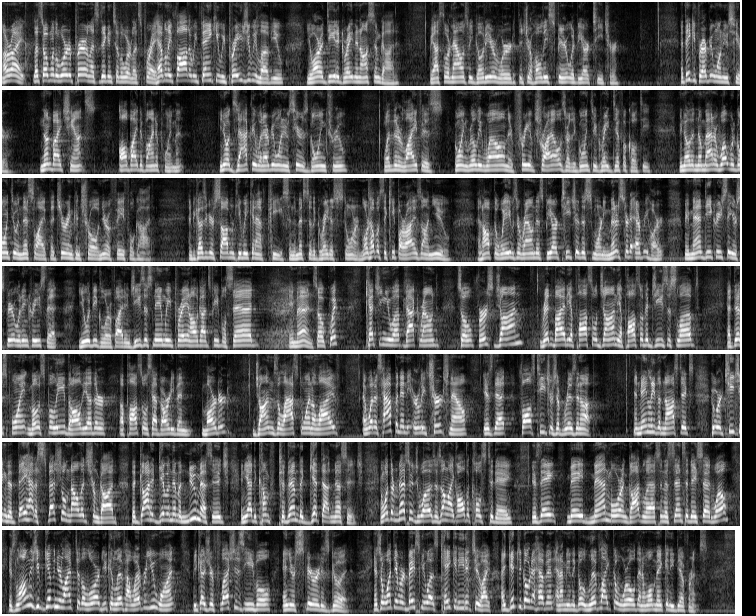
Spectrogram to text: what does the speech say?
All right, let's open with a word of prayer and let's dig into the word. Let's pray. Heavenly Father, we thank you, we praise you, we love you. You are indeed a great and an awesome God. We ask, Lord, now as we go to your word, that your Holy Spirit would be our teacher. And thank you for everyone who's here, none by chance, all by divine appointment. You know exactly what everyone who's here is going through, whether their life is going really well and they're free of trials or they're going through great difficulty. We know that no matter what we're going through in this life, that you're in control and you're a faithful God. And because of your sovereignty, we can have peace in the midst of the greatest storm. Lord, help us to keep our eyes on you and off the waves around us. Be our teacher this morning. Minister to every heart. May man decrease, that your spirit would increase, that you would be glorified. In Jesus' name we pray, and all God's people said, Amen. Amen. So, quick catching you up background. So, First John written by the Apostle John, the apostle that Jesus loved. At this point, most believe that all the other apostles have already been martyred. John's the last one alive. And what has happened in the early church now is that false teachers have risen up. And mainly the Gnostics who were teaching that they had a special knowledge from God, that God had given them a new message, and you had to come to them to get that message. And what their message was is unlike all the cults today, is they made man more and God less in the sense that they said, well, as long as you've given your life to the Lord, you can live however you want because your flesh is evil and your spirit is good. And so what they were basically was cake and eat it too. I, I get to go to heaven and I'm going to go live like the world and it won't make any difference.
